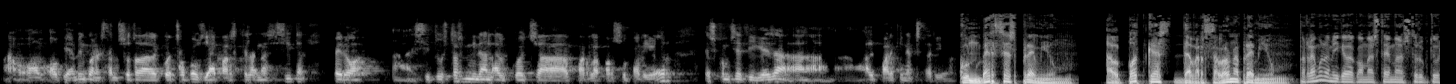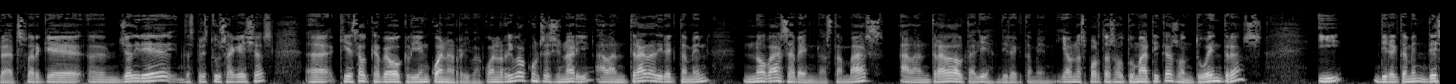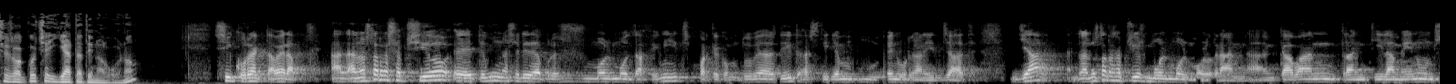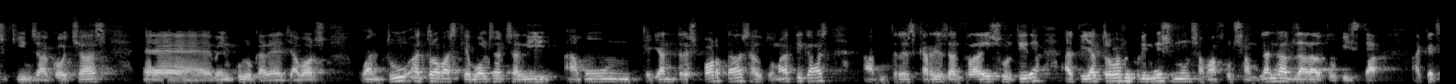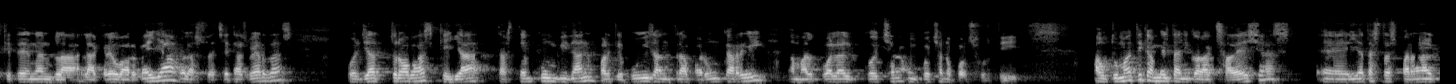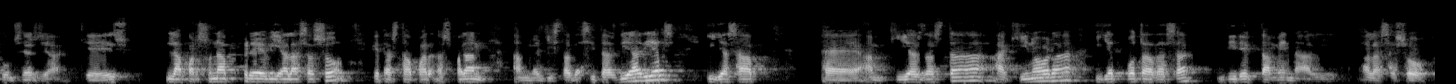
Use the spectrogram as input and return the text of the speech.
òbviament, quan estan sota del cotxe doncs hi ha parts que la necessiten, però eh, si tu estàs mirant el cotxe per la part superior, és com si estigués a, a, al pàrquing exterior. Converses Premium el podcast de Barcelona Premium. Parlem una mica de com estem estructurats, perquè eh, jo diré, després tu segueixes, eh, què és el que veu el client quan arriba. Quan arriba al concessionari, a l'entrada directament no vas a vendes, te'n vas a l'entrada del taller directament. Hi ha unes portes automàtiques on tu entres i directament deixes el cotxe i ja t'atén algú, no? Sí, correcte. A veure, la nostra recepció eh, té una sèrie de processos molt, molt definits perquè, com tu bé has dit, estiguem ben organitzat. Ja, la nostra recepció és molt, molt, molt gran. En caben tranquil·lament uns 15 cotxes eh, ben col·locadets. Llavors, quan tu et trobes que vols accedir amb un, que hi ha tres portes automàtiques, amb tres carrils d'entrada i sortida, el que ja et trobes el primer són uns semàfors semblants als de l'autopista. Aquests que tenen la, la creu vermella o les fletxetes verdes, doncs ja et trobes que ja t'estem convidant perquè puguis entrar per un carril amb el qual el cotxe, un cotxe no pot sortir. Automàticament, tant que accedeixes, eh, ja t'està esperant el conserge, que és la persona prèvia a l'assessor que t'està esperant amb el llistat de cites diàries i ja sap eh, amb qui has d'estar, a quina hora i ja et pot adreçar directament al, a l'assessor.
